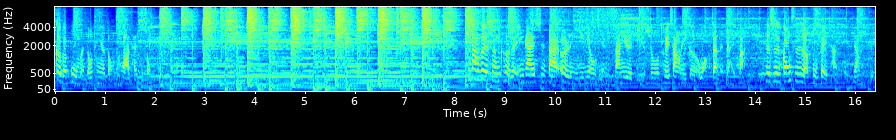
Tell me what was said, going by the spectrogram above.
各个部门都听得懂的话才是重点。印象最深刻的应该是在二零一六年三月底的时候推上了一个网站的改版，这是公司的付费产品这样子。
